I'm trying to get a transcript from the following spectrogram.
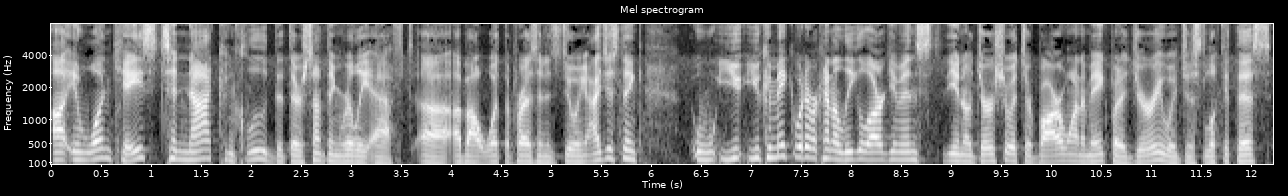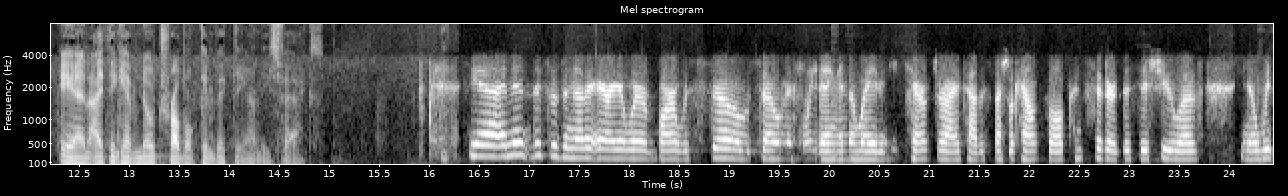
Uh, in one case, to not conclude that there's something really effed uh, about what the president's doing. I just think you you can make whatever kind of legal arguments you know Dershowitz or Barr want to make, but a jury would just look at this and I think have no trouble convicting on these facts. Yeah, and then this was another area where Barr was so, so misleading in the way that he characterized how the special counsel considered this issue of, you know, with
